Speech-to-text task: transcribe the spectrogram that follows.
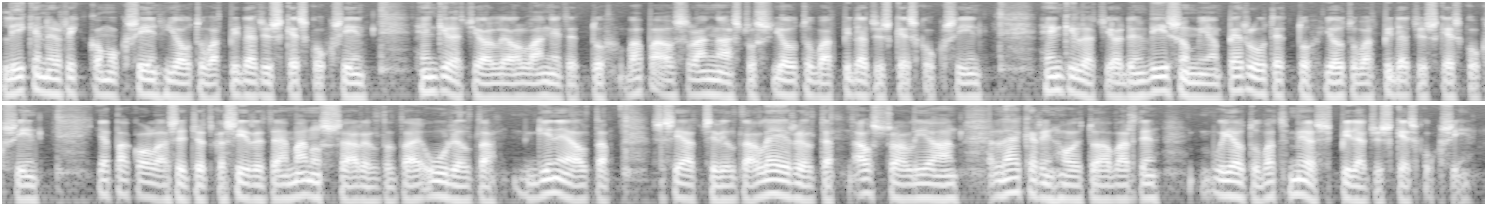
liikennerikkomuksiin, joutuvat pidätyskeskuksiin. Henkilöt, joille on langetettu vapausrangaistus, joutuvat pidätyskeskuksiin. Henkilöt, joiden viisumi on peruutettu, joutuvat pidätyskeskuksiin. Ja pakolaiset, jotka siirretään Manussaarelta tai Uudelta Ginealta sijaitsevilta leireiltä Australiaan lääkärinhoitoa varten, joutuvat myös pidätyskeskuksiin.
